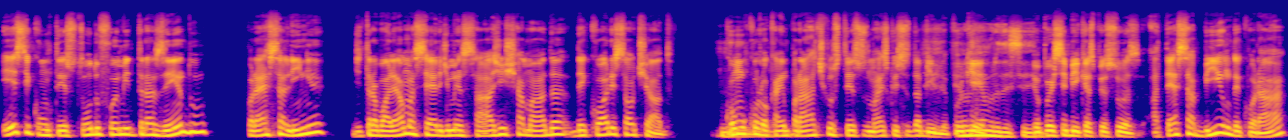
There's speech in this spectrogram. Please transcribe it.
esse contexto todo foi me trazendo para essa linha de trabalhar uma série de mensagens chamada Decore Salteado. Como colocar em prática os textos mais conhecidos da Bíblia. Eu Porque lembro desse. eu percebi que as pessoas até sabiam decorar,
